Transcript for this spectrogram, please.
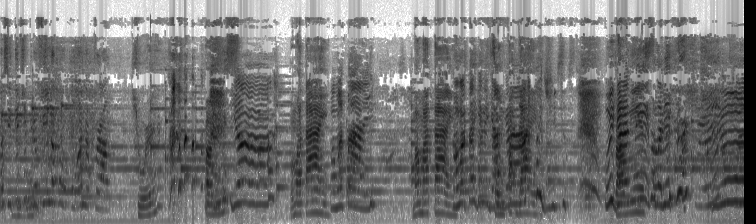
Positive siya, pero feel ako upuan na Frank. Sure? Promise? Yeah. Mamatay. Mamatay. Mamatay. Mamatay gani gaga. Sumpa, day. Jesus. Uy, gani. Promise. Pabalik. Yeah.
